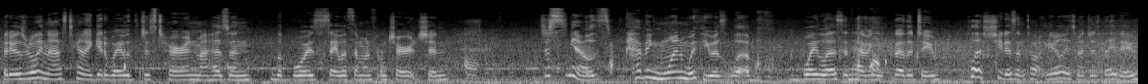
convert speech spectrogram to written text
but it was really nice to kind of get away with just her and my husband. The boys stay with someone from church and just, you know, having one with you is way less than having the other two. Plus, she doesn't talk nearly as much as they do.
